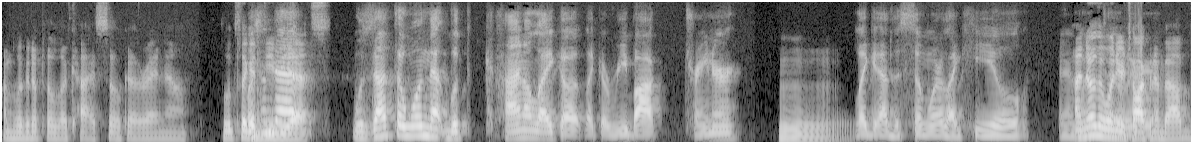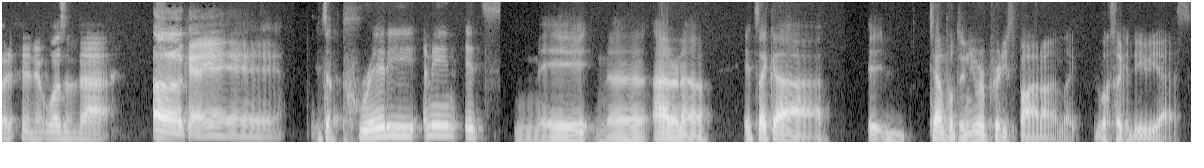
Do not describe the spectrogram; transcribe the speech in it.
I'm looking up the Lakai Soka right now. looks like Wasn't a that- DVS. Was that the one that looked kind of like a like a Reebok trainer? Hmm. Like it had the similar like heel. And I know like, the one you're talking about, but and it wasn't that. Oh, okay, yeah, yeah, yeah, yeah. It's a pretty. I mean, it's may. Nah, I don't know. It's like a it, Templeton. You were pretty spot on. Like, it looks like a DVS.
